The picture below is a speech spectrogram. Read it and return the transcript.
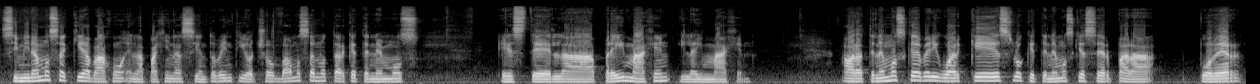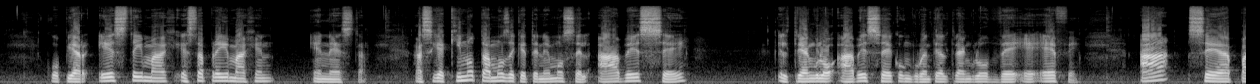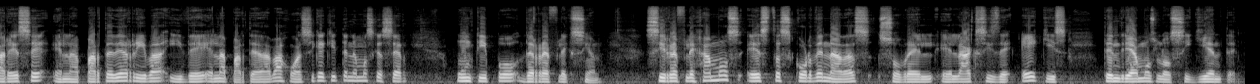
Si miramos aquí abajo en la página 128, vamos a notar que tenemos este, la preimagen y la imagen. Ahora tenemos que averiguar qué es lo que tenemos que hacer para poder copiar esta, imagen, esta preimagen en esta. Así que aquí notamos de que tenemos el ABC, el triángulo ABC congruente al triángulo DEF. A se aparece en la parte de arriba y D en la parte de abajo. Así que aquí tenemos que hacer un tipo de reflexión. Si reflejamos estas coordenadas sobre el, el axis de X, tendríamos lo siguiente.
